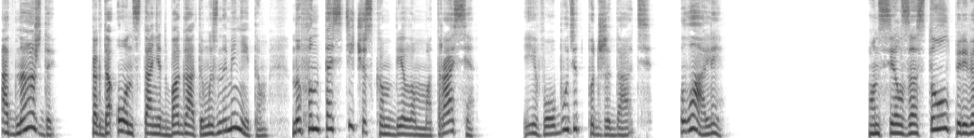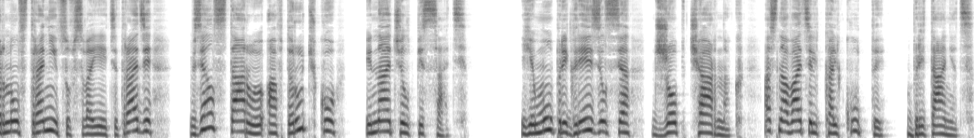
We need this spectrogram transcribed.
Однажды, когда он станет богатым и знаменитым, на фантастическом белом матрасе его будет поджидать Лали. Он сел за стол, перевернул страницу в своей тетради, взял старую авторучку и начал писать. Ему пригрезился Джоб Чарнок, основатель Калькутты, британец.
